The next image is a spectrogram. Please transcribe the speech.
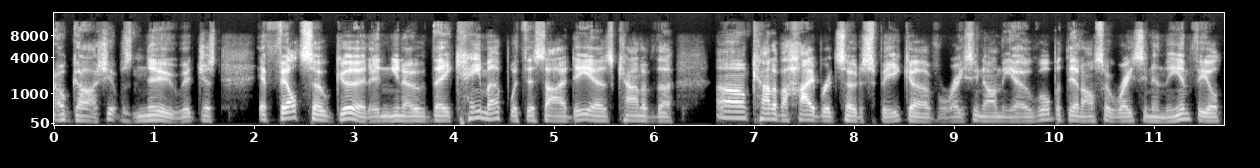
oh gosh, it was new. It just it felt so good, and you know they came up with this idea as kind of the oh, kind of a hybrid, so to speak, of racing on the oval, but then also racing in the infield.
